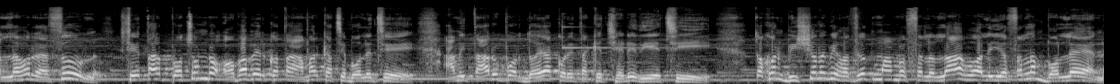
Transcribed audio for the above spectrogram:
আল্লাহর রাসূল, সে তার প্রচণ্ড অভাবের কথা আমার কাছে বলেছে, আমি তার উপর দয়া করে তাকে ছেড়ে দিয়েছি। তখন বিশ্বনবী হজরত মোহাম্মদ সাল্লাহ আলিয়াসাল্লাম বললেন,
